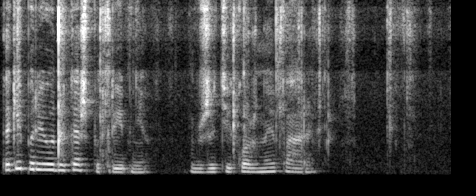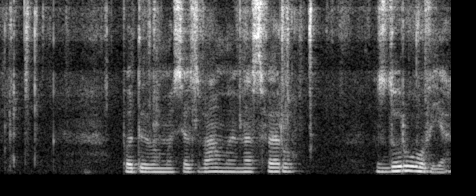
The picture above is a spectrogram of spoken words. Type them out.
Такі періоди теж потрібні в житті кожної пари. Подивимося з вами на сферу здоров'я.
